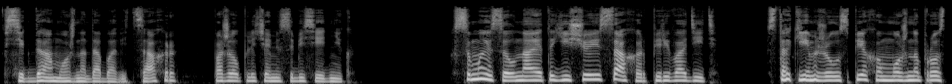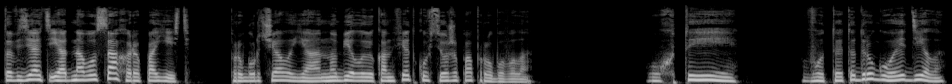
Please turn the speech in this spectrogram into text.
«Всегда можно добавить сахар», — пожал плечами собеседник. «Смысл на это еще и сахар переводить? С таким же успехом можно просто взять и одного сахара поесть», — пробурчала я, но белую конфетку все же попробовала. «Ух ты! Вот это другое дело!»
